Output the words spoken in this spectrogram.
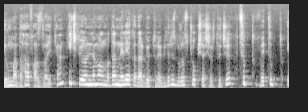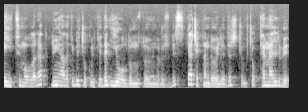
yayılma daha fazlayken hiçbir önlem almadan nereye kadar götürebiliriz? Burası çok şaşırtıcı. Tıp ve tıp eğitimi olarak dünyadaki birçok ülkeden iyi olduğumuzda övünürüz biz. Gerçekten de öyledir. Çünkü çok temelli bir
